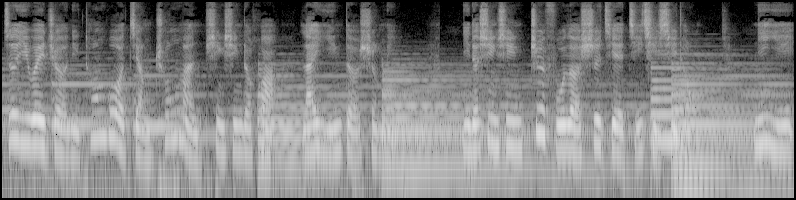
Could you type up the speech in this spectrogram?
这意味着你通过讲充满信心的话来赢得胜利。你的信心制服了世界及其系统。你以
